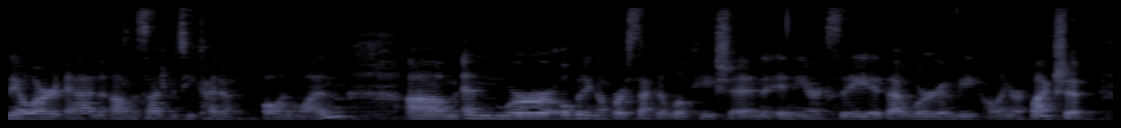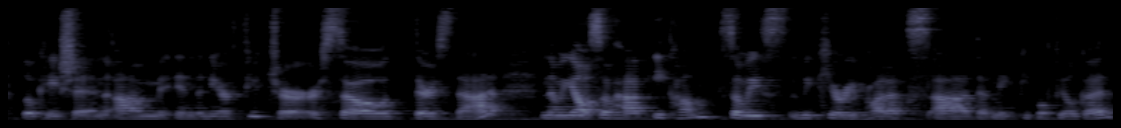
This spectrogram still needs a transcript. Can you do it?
nail art, and uh, massage boutique kind of all in one. Um, and we're opening up our second location in New York City that we're going to be calling our flagship location um, in the near future. So there's that. And then we also have ecom. So we, we curate products uh, that make people feel good.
